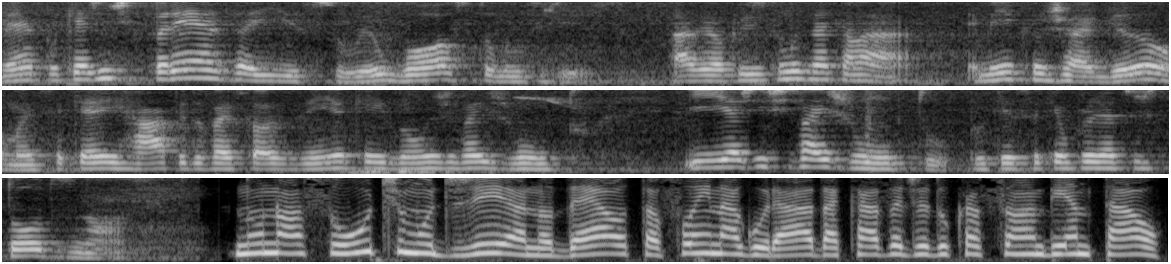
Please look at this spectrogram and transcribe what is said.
né? Porque a gente preza isso, eu gosto muito disso, sabe? Eu acredito muito naquela, é meio que um jargão, mas você quer ir rápido, vai sozinha, quer ir longe, vai junto. E a gente vai junto, porque esse aqui é um projeto de todos nós. No nosso último dia no Delta, foi inaugurada a Casa de Educação Ambiental,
